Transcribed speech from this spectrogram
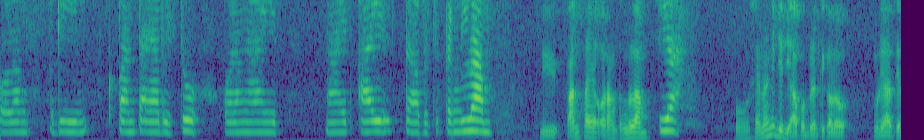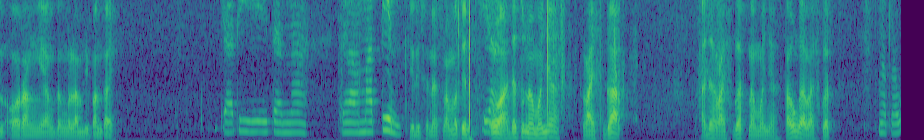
orang lagi ke pantai habis itu orang naik naik air habis itu tenggelam Di pantai orang tenggelam. iya Oh, Sena ini jadi apa berarti kalau ngeliatin orang yang tenggelam di pantai? jadi tanah selamatin Jadi Sena selamatin. Iya. Oh, ada tuh namanya lifeguard. Ada lifeguard namanya. Tahu nggak lifeguard? nggak tahu.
